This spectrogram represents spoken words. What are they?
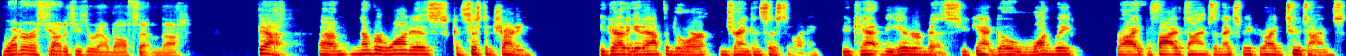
What are our strategies yeah. around offsetting that? Yeah, um, number one is consistent training. You got to get out the door and train consistently. You can't be hit or miss. You can't go one week, ride five times, the next week, ride two times,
